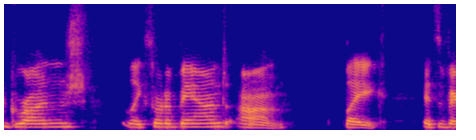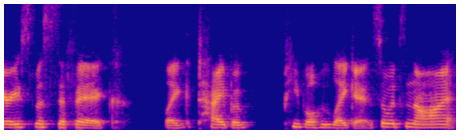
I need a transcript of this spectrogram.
grunge like sort of band um like it's very specific like type of people who like it. So it's not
